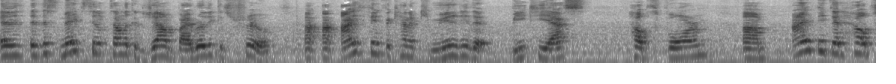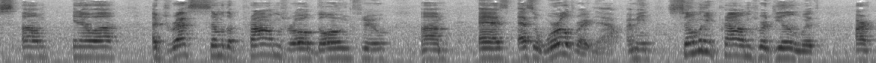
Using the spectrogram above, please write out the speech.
and this may sound like a jump, but I really think it's true. I, I think the kind of community that BTS helps form, um, I think that helps um, you know uh, address some of the problems we're all going through um, as as a world right now. I mean, so many problems we're dealing with are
